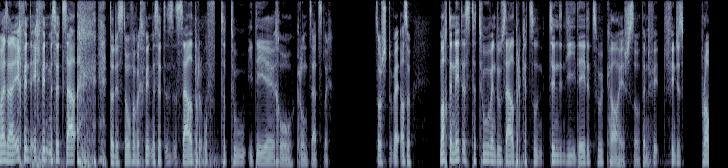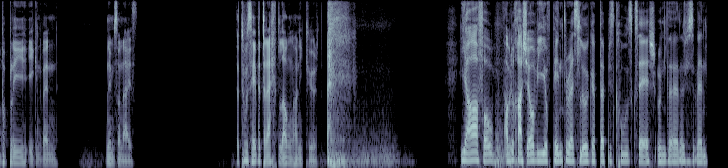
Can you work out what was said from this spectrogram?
Ich weiß nicht, ich finde, ich find, man sollte selber. das ist doof, aber ich finde, man sollte selber auf Tattoo-Ideen kommen, grundsätzlich. Sonst, also, mach dir nicht ein Tattoo, wenn du selber keine zündende Idee dazu gehabt hast. So. Dann fi- findest du es probably irgendwann nicht mehr so nice. Tattoos heben recht lang, habe ich gehört. Ja, voll. Aber du kannst ja auch wie auf Pinterest schauen, ob du etwas Cooles siehst. Und äh, wenn,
